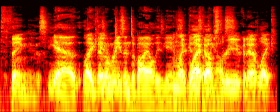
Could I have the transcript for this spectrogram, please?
things. yeah. Like, Like, there's in- a reason to buy all these games. In like Black Ops else. Three, you could have like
